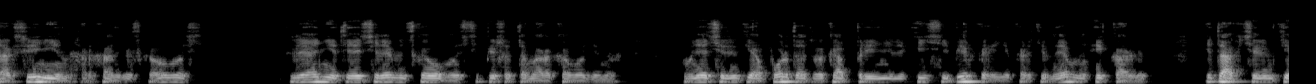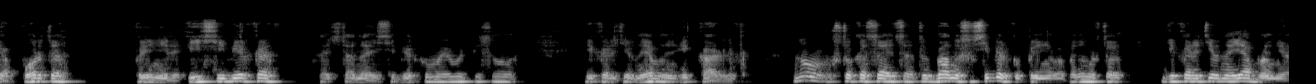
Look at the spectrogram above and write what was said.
Так, Свинин, Архангельская область. Леонид, я из Челябинской области, пишет Тамара Колодина. У меня черенки апорта от ВК приняли и сибирка, и декоративный яблонь, и карлик. Итак, черенки апорта приняли и сибирка, значит, она и сибирку мою выписывала, декоративный яблонь и карлик. Ну, что касается, тут главное, что сибирку приняла, потому что декоративная яблоня,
